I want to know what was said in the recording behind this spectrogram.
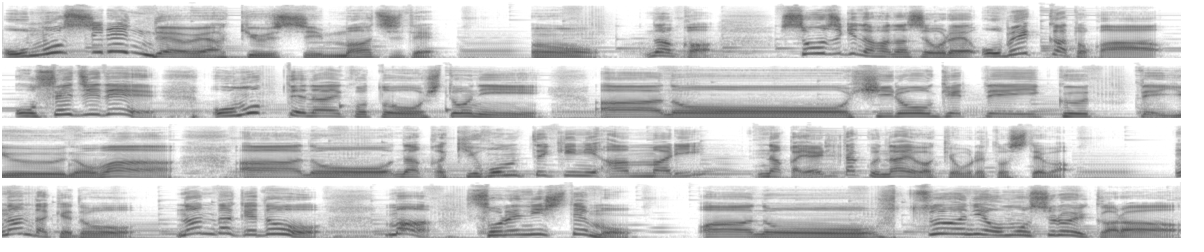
面白いんだよ、野球シーン、マジで。うん。なんか、正直な話、俺、おべっかとか、お世辞で、思ってないことを人に、あのー広げていくっていうのは、あのーなんか基本的にあんまり、なんかやりたくないわけ、俺としては。なんだけど、なんだけど、まあ、それにしても、あのー普通に面白いから、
